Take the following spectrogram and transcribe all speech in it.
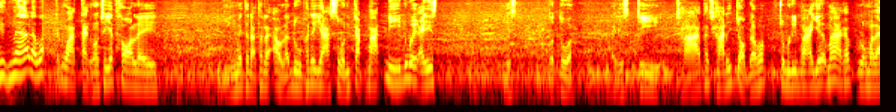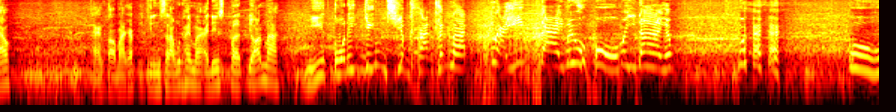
ถึงแล้วแต่ว่า จังหวะแต่งของชยทรเลยยิงไม่ถนัดเท่าไหร่เอ้าแล้วดูพัทยาสวนกลับมาดีด้วยไอริสไอริสตัวตัวไอริสจีช้าถ้าช้าที่จบแล้วเพราะชมบุรีมาเยอะมากครับลงมาแล้วแทงต่อมาครับอีกทีหนึงสลาวุธให้มาไอริสเปิดย้อนมา มีตัวนี้ยิงเฉียบขาดขนาดไหนได้ไหมโอ้โหไม่ได้ครับโอ้โห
